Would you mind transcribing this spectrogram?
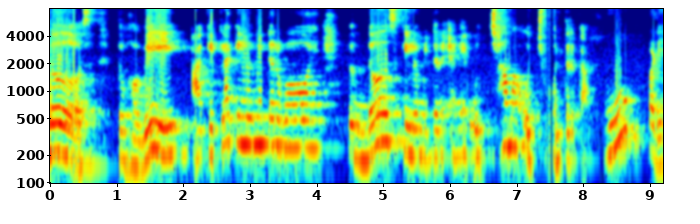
દસ. તો હવે આ કેટલા કિલોમીટર હોય? તો દસ કિલોમીટર એને ઓછામાં ઓછું અંતર કાપવું પડે.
